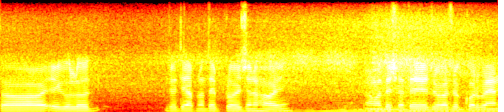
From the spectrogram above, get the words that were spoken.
তো এগুলো যদি আপনাদের প্রয়োজন হয়, আমাদের সাথে যোগাযোগ করবেন।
